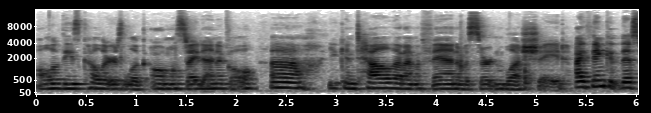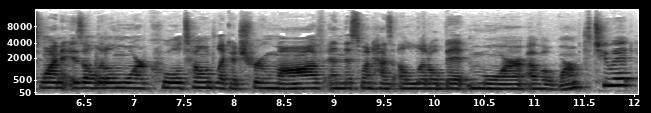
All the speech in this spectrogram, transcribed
All of these colors look almost identical. Uh, you can tell that I'm a fan of a certain blush shade. I think this one is a little more cool toned like a true mauve and this one has a little bit more of a warmth to it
